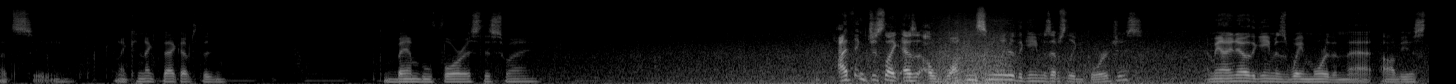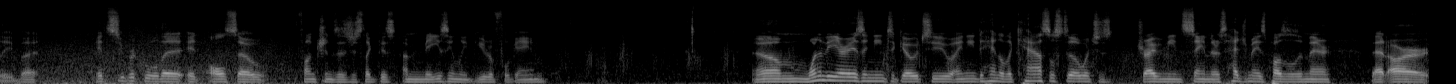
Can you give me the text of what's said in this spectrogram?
Let's see. Can I connect back up to the, the bamboo forest this way? I think just like as a walking simulator, the game is absolutely gorgeous. I mean, I know the game is way more than that, obviously, but it's super cool that it also functions as just like this amazingly beautiful game. Um, one of the areas I need to go to, I need to handle the castle still, which is driving me insane. There's hedge maze puzzles in there that are,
